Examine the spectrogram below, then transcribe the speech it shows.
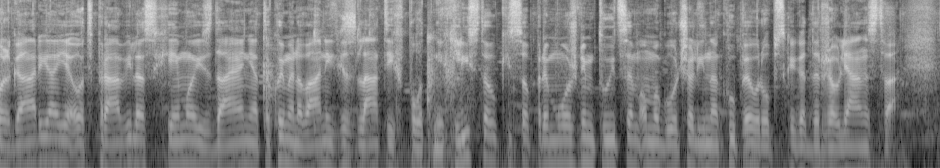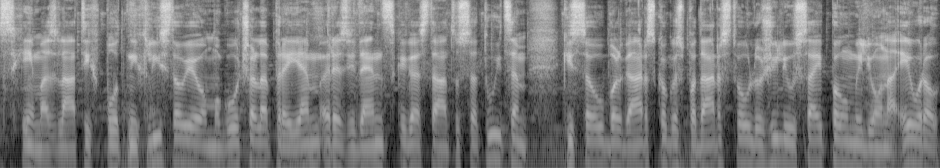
Bolgarija je odpravila schemo izdajanja tako imenovanih zlatih potnih listov, ki so premožnim tujcem omogočali nakup evropskega državljanstva. Schema zlatih potnih listov je omogočala prejem rezidentskega statusa tujcem, ki so v bolgarsko gospodarstvo vložili vsaj pol milijona evrov,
